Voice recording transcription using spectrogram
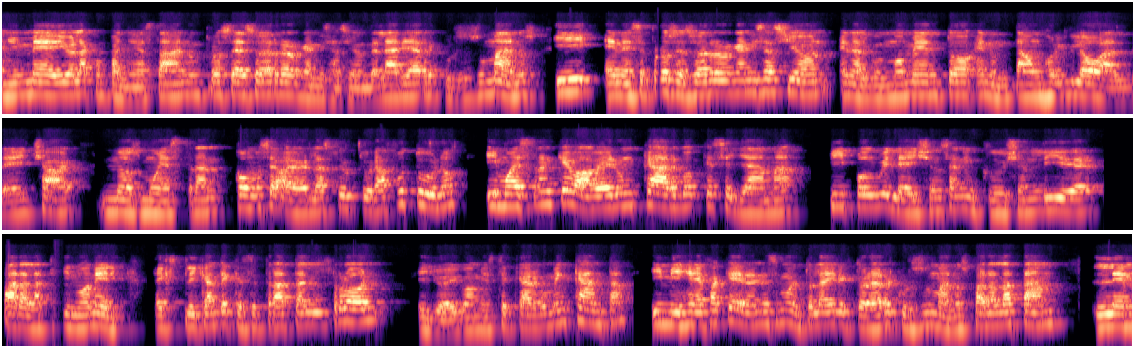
año y medio la compañía estaba en un proceso de reorganización del área de recursos humanos y en ese proceso de reorganización, en algún momento en un town hall global de HR, nos muestran cómo se va a ver la estructura futuro y muestran que va a haber un cargo que se llama People Relations and Inclusion Leader para Latinoamérica. Explican de qué se trata el rol y yo digo, a mí este cargo me encanta. Y mi jefa, que era en ese momento la directora de recursos humanos para la TAM, le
